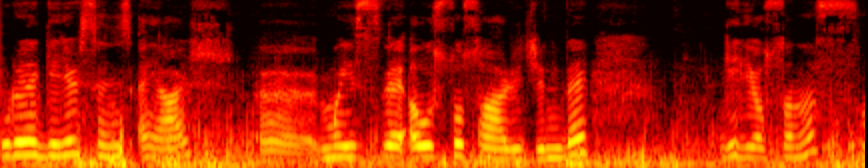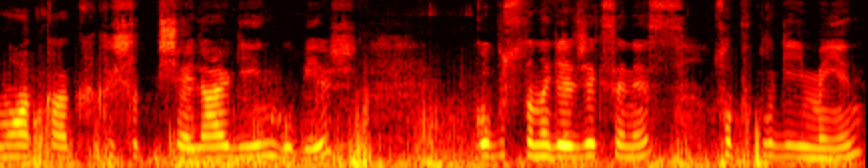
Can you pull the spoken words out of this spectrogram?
buraya gelirseniz eğer e, Mayıs ve Ağustos haricinde geliyorsanız muhakkak kışlık bir şeyler giyin bu bir. Gobustan'a gelecekseniz topuklu giymeyin.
